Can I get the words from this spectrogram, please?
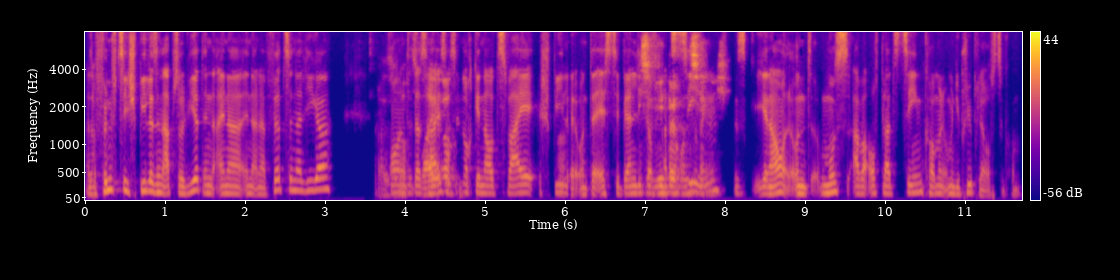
Also 50 Spiele sind absolviert in einer, in einer 14er Liga. Also und das heißt, es sind noch genau zwei Spiele ja. und der SC Bern liegt auf Platz 10. Ist, genau, und muss aber auf Platz 10 kommen, um in die Pre-Playoffs zu kommen.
